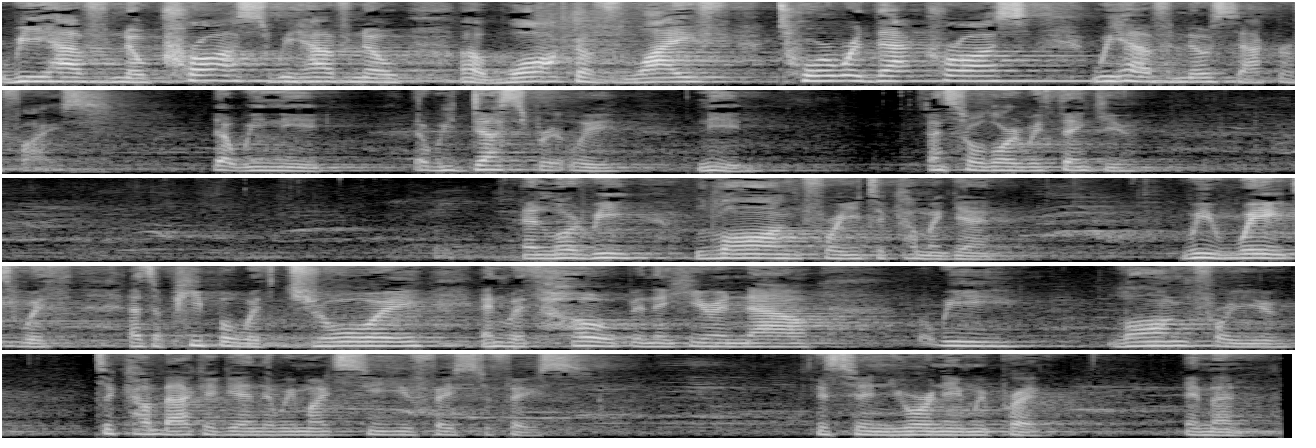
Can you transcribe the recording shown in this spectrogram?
we have no cross, we have no uh, walk of life toward that cross, we have no sacrifice that we need, that we desperately need. And so, Lord, we thank you. And Lord, we long for you to come again. We wait with, as a people with joy and with hope in the here and now. But we long for you to come back again that we might see you face to face. It's in your name we pray. Amen.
